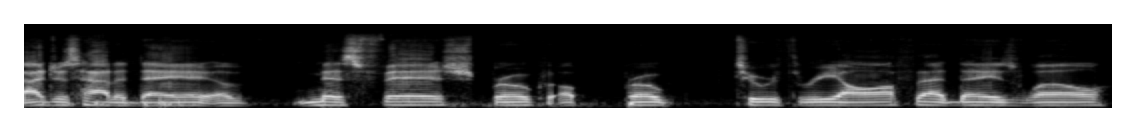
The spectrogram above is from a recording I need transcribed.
I just had a day of missed fish, broke up, broke two or three off that day as well.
